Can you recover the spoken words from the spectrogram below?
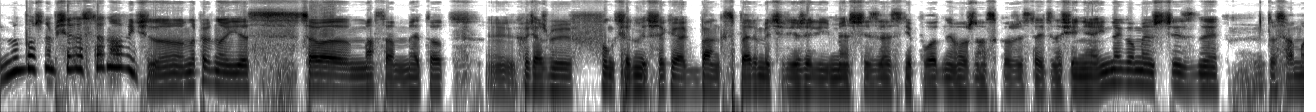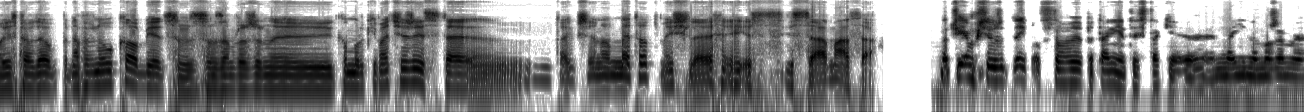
No można by się zastanowić. No, na pewno jest cała masa metod. Y, chociażby funkcjonuje coś takiego jak bank spermy, czyli jeżeli mężczyzna jest niepłodny, można skorzystać z nasienia innego mężczyzny. To samo jest prawda na pewno u kobiet. Są, są zamrożone komórki macierzyste. Także no metod myślę jest, jest cała masa. Znaczy ja myślę, że tutaj podstawowe pytanie to jest takie, na ile możemy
